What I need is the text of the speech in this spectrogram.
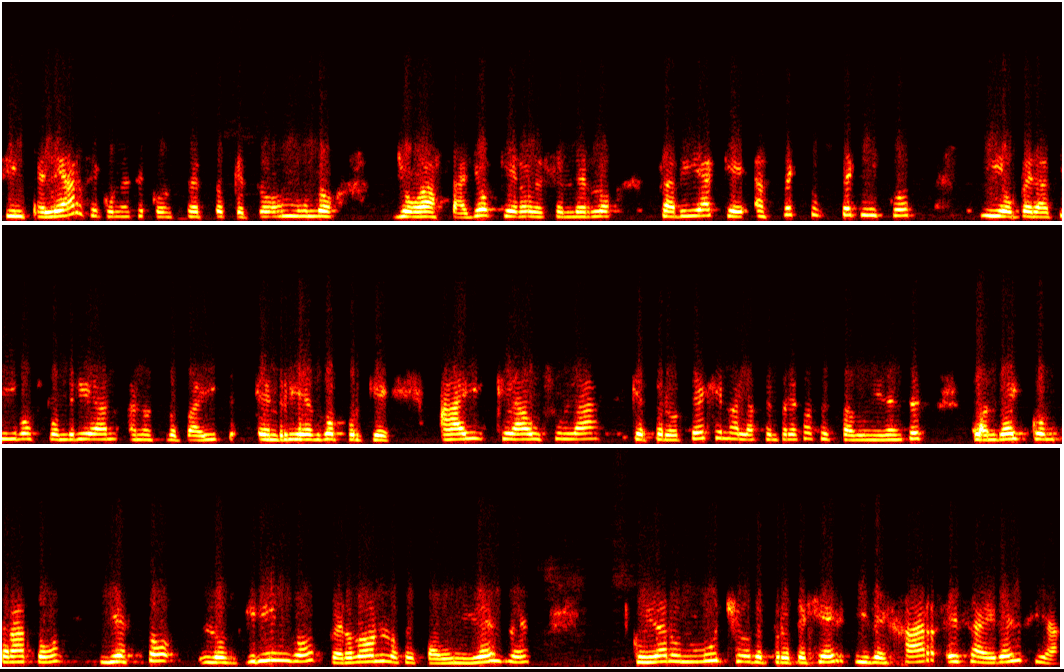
sin pelearse con ese concepto que todo el mundo, yo hasta yo quiero defenderlo, sabía que aspectos técnicos y operativos pondrían a nuestro país en riesgo porque hay cláusulas que protegen a las empresas estadounidenses cuando hay contratos y esto los gringos, perdón, los estadounidenses cuidaron mucho de proteger y dejar esa herencia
